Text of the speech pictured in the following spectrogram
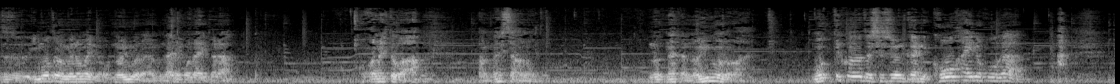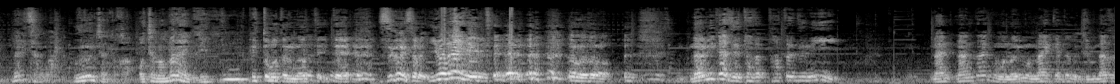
ず妹の目の前に飲み物は何もないから他の人が「ああナシさんあののなんか飲み物は?」持ってこようとした瞬間に後輩の子が「あナリさんはウーロン茶とかお茶飲まないんでペットボトルに乗っていてすごいそれ言わないでってでもその波風立たずにななんとなくもう飲み物ないけど自分なぜ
